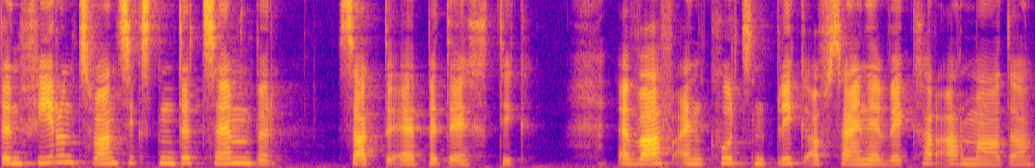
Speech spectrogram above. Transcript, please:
den 24. Dezember, sagte er bedächtig. Er warf einen kurzen Blick auf seine Weckerarmada.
